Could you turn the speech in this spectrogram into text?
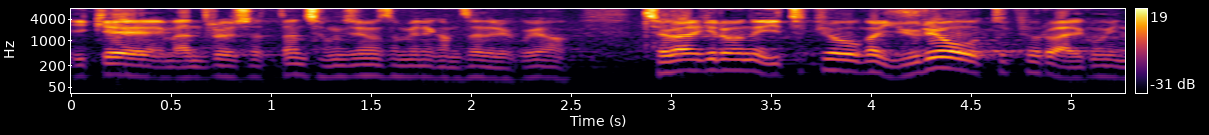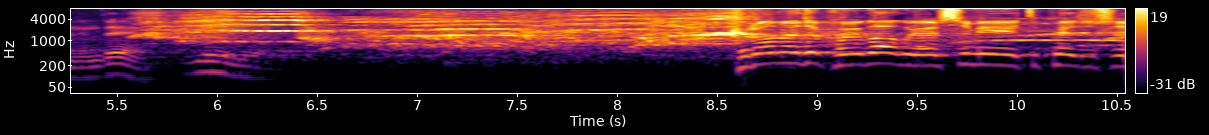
있게 만들어주셨던 정재영 선배님 감사드리고요. 제가 알기로는 이 투표가 유료 투표로 알고 있는데 그럼에도 불구하고 열심히 투표해주신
